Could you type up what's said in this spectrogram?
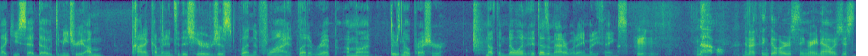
like you said though, Dimitri, I'm kind of coming into this year of just letting it fly, let it rip. I'm not. There's no pressure. Nothing. No one. It doesn't matter what anybody thinks. No. And I think the hardest thing right now is just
